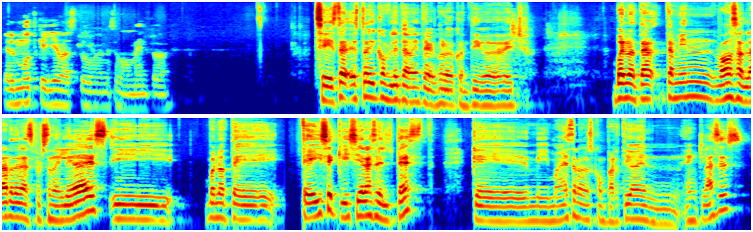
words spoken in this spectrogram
el mood que llevas tú en ese momento. Sí, estoy, completamente de acuerdo contigo, de hecho. Bueno, también vamos a hablar de las personalidades y, bueno, te, te hice que hicieras el test que mi maestra nos compartió en, clases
